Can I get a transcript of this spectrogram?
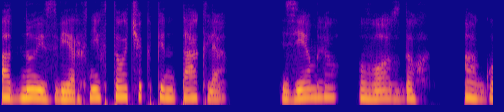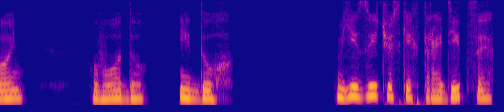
одну из верхних точек Пентакля — землю, воздух, огонь, воду и дух. В языческих традициях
